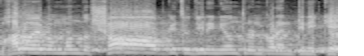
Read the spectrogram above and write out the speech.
ভালো এবং মন্দ সব কিছু যিনি নিয়ন্ত্রণ করেন তিনি কে?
